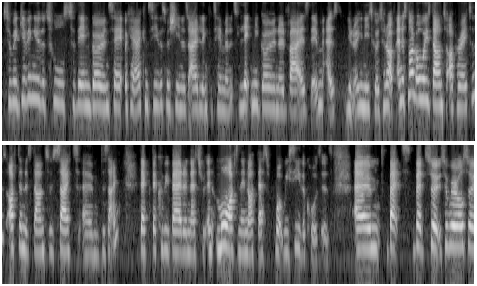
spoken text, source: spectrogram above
so we're giving you the tools to then go and say, okay, I can see this machine is idling for 10 minutes. Let me go and advise them as you know, you need to go turn off. And it's not always down to operators. Often it's down to site um, design that, that could be bad. And that's, and more often than not, that's what we see the causes. Um, but, but so, so we're also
